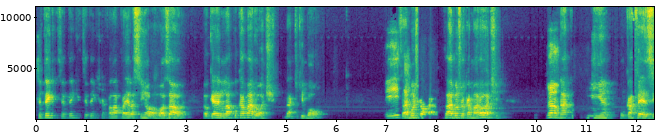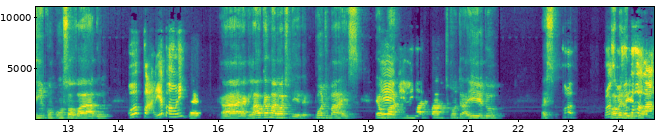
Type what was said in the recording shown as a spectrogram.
você, tem, você, tem, você tem que falar para ela assim, ó, Rosalda, eu quero ir lá pro camarote da Kickball. Eita. Sabe onde, o, sabe onde é o camarote? Não. Na cozinha, um cafezinho com pão sovado. Opa, aí é bom, hein? É. Ah, lá é o camarote dele, é bom demais. É um bate-papo descontraído. Mas... Próximo jogo eu vou lá.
